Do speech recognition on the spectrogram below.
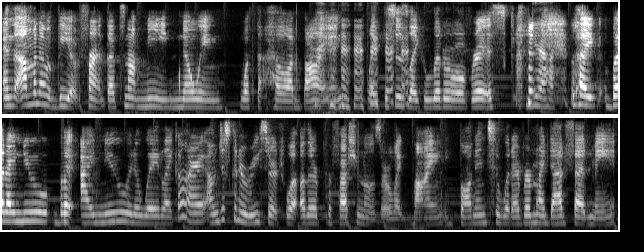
And I'm gonna be upfront. That's not me knowing what the hell I'm buying. like this is like literal risk. yeah. like, but I knew, but I knew in a way like, all right, I'm just gonna research what other professionals are like buying. Bought into whatever my dad fed me,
